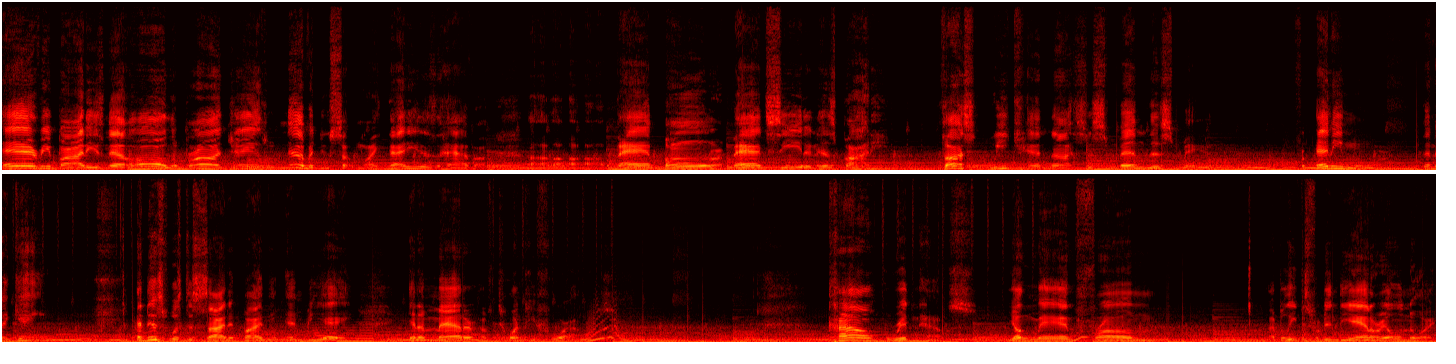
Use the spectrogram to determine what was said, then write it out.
Everybody's now, oh, LeBron James would never do something like that. He doesn't have a, a, a, a bad bone or a bad seed in his body. Thus, we cannot suspend this man for any more than a game. And this was decided by the NBA in a matter of 24 hours. Kyle Rittenhouse, young man from, I believe he's from Indiana or Illinois,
